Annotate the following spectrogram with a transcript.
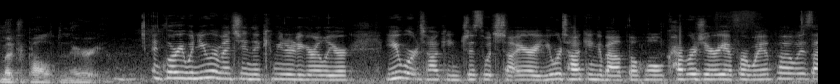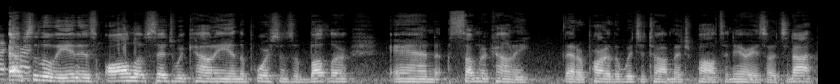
metropolitan area. And Gloria, when you were mentioning the community earlier, you weren't talking just Wichita area. You were talking about the whole coverage area for WAMPO. Is that correct? Absolutely. It is all of Sedgwick County and the portions of Butler and Sumner County that are part of the Wichita metropolitan area. So it's not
